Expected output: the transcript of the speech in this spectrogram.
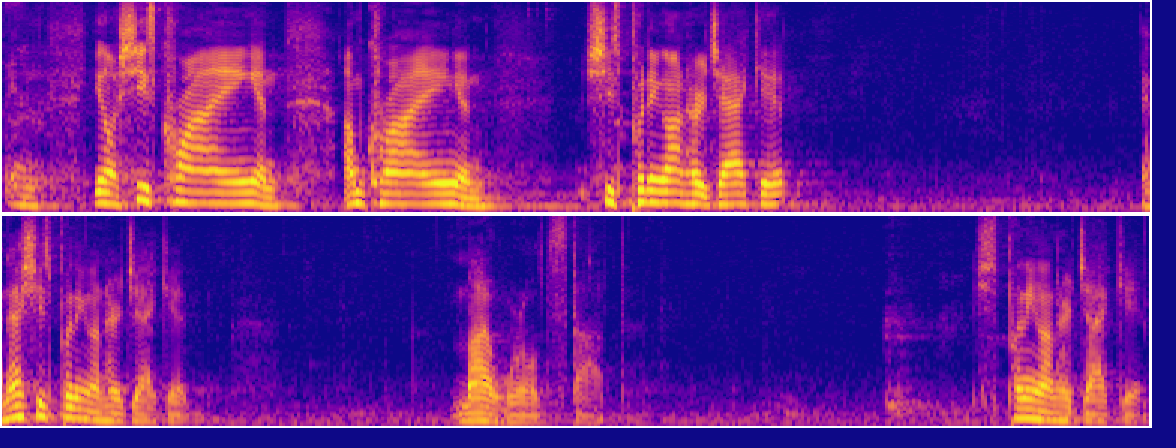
And, you know, she's crying and I'm crying and she's putting on her jacket. And as she's putting on her jacket, my world stopped. She's putting on her jacket,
